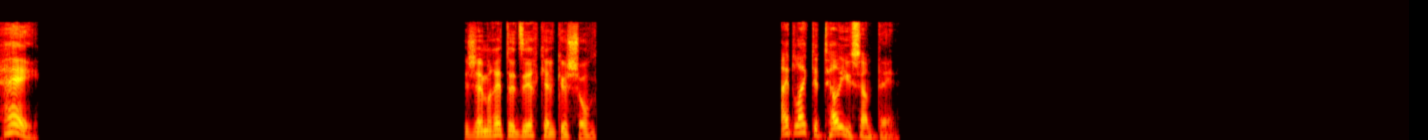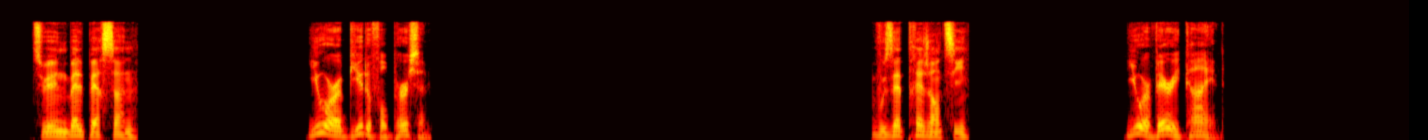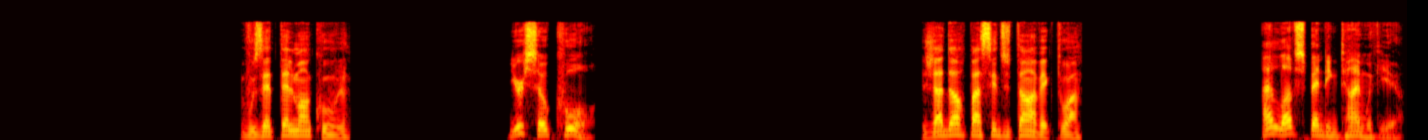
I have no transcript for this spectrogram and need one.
Hey, J'aimerais te dire quelque chose. I'd like to tell you something. Tu es une belle personne. You are a beautiful person. Vous êtes très gentil. You are very kind. Vous êtes tellement cool. You're so cool. J'adore passer du temps avec toi. I love spending time with you.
